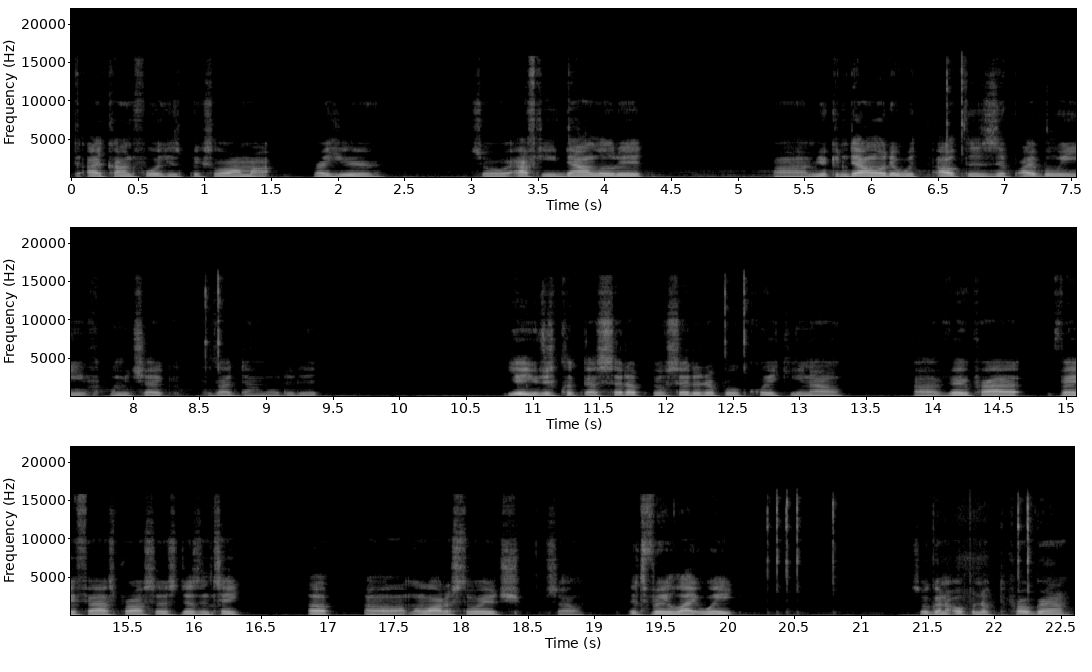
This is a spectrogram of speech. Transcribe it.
the icon for his Pixelorama right here. So after you download it, um, you can download it without the zip, I believe. Let me check because I downloaded it. Yeah, you just click that setup. It'll set it up real quick. You know, uh, very pro very fast process. Doesn't take up uh, a lot of storage, so it's very lightweight. So we're gonna open up the program.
